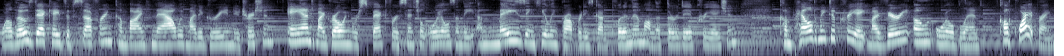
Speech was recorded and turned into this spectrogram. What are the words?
Well, those decades of suffering, combined now with my degree in nutrition and my growing respect for essential oils and the amazing healing properties God put in them on the third day of creation, compelled me to create my very own oil blend called Quiet Brain.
